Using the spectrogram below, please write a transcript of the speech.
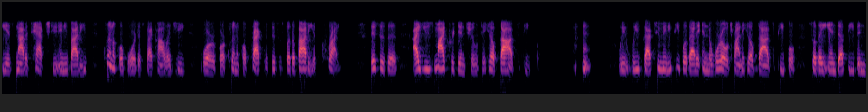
is not attached to anybody's clinical board of psychology or, or clinical practice. This is for the body of Christ. This is a I use my credential to help God's people. we we've got too many people that are in the world trying to help God's people, so they end up even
